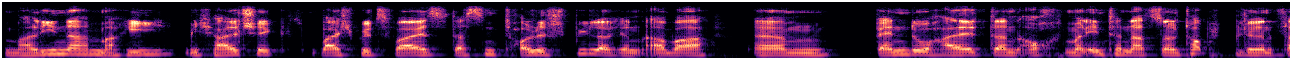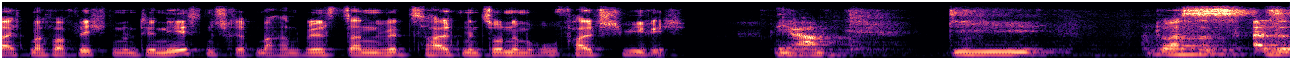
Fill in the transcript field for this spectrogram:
Malina, Marie Michalczyk beispielsweise. Das sind tolle Spielerinnen, aber ähm, wenn du halt dann auch mal internationale Topspielerin vielleicht mal verpflichten und den nächsten Schritt machen willst, dann wird es halt mit so einem Ruf halt schwierig. Ja, die, du hast es, also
